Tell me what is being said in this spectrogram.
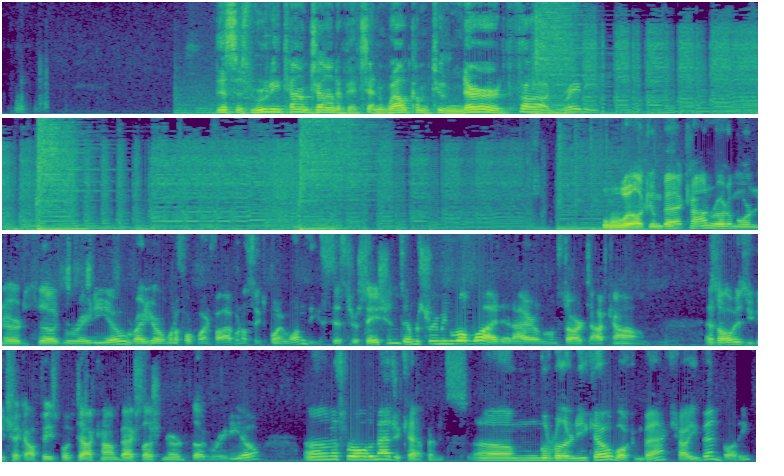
This is Rudy Tomjanovich, and welcome to Nerd Thug Radio. Welcome back, Conroe, to more Nerd Thug Radio, right here on 104.5, 106.1, the sister stations, and we're streaming worldwide at IreLoneStar.com. As always, you can check out Facebook.com backslash Nerd Thug Radio. Uh, that's where all the magic happens. Um, little brother Nico, welcome back. How you been, buddy?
